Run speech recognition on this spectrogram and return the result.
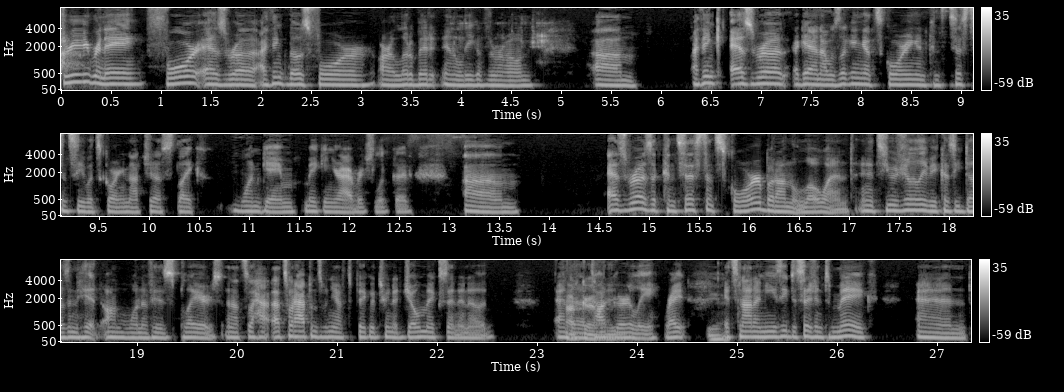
three Renee, four Ezra. I think those four are a little bit in a league of their own. Um, I think Ezra again. I was looking at scoring and consistency with scoring, not just like one game making your average look good. Um, Ezra is a consistent scorer, but on the low end, and it's usually because he doesn't hit on one of his players, and that's what ha- that's what happens when you have to pick between a Joe Mixon and a and Todd a Todd Gurley. Right? Yeah. It's not an easy decision to make, and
